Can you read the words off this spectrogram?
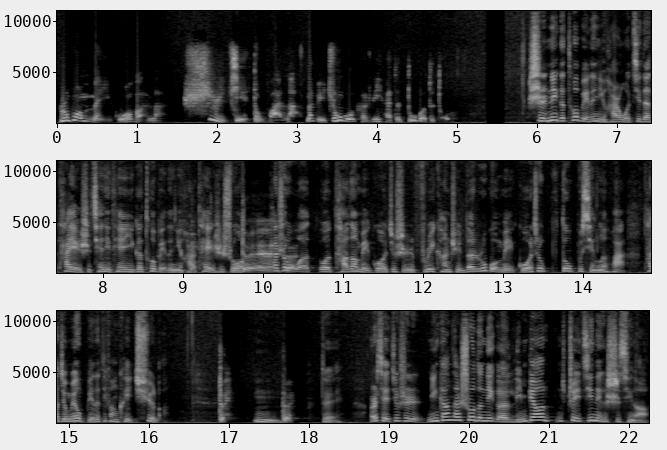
如果美国完了，世界都完了，那比中国可厉害的多得多。是那个脱北的女孩，我记得她也是前几天一个脱北的女孩，她也是说，她说我我逃到美国就是 free country，但如果美国就都不行的话，她就没有别的地方可以去了。对，嗯，对。对，而且就是您刚才说的那个林彪坠机那个事情啊，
